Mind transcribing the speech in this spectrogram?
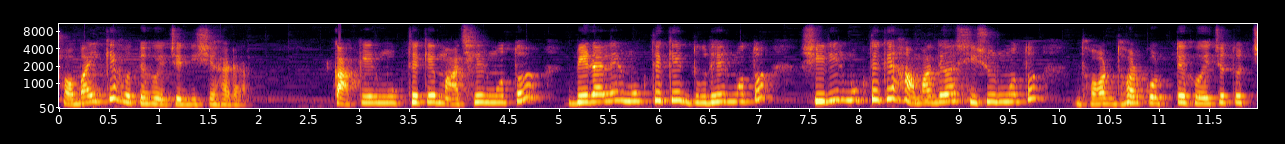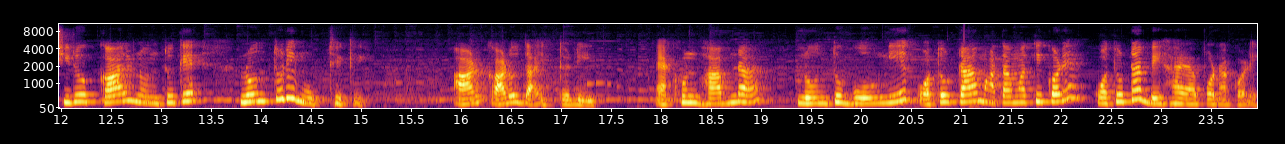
সবাইকে হতে হয়েছে দিশেহারা। কাকের মুখ থেকে মাছের মতো, বেড়ালের মুখ থেকে দুধের মতো, সিঁড়ির মুখ থেকে হামা দেওয়া শিশুর মতো ধর ধর করতে হয়েছে তো চিরকাল নন্তুকে নন্তুরই মুখ থেকে। আর কারও দায়িত্ব নেই। এখন ভাবনা, নন্তু বউ নিয়ে কতটা মাতামাতি করে, কতটা বেহায়াপনা করে।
